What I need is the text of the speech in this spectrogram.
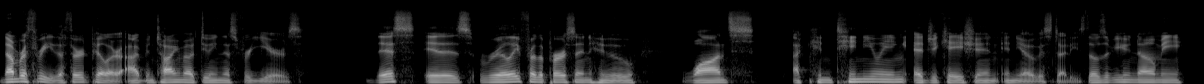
number three, the third pillar. I've been talking about doing this for years. This is really for the person who wants a continuing education in yoga studies. Those of you who know me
